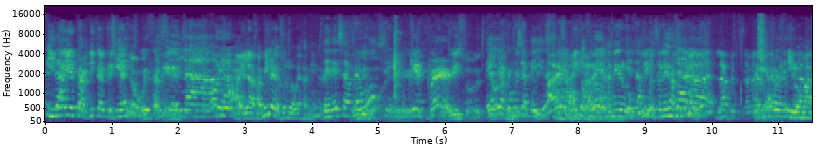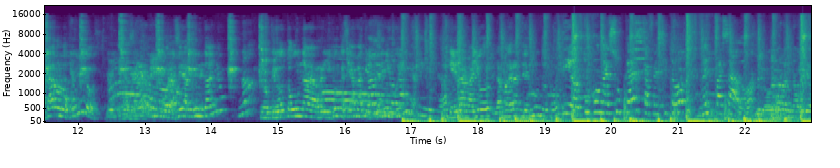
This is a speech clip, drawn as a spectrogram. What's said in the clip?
Y nadie practica el La oveja negra. Oye, Ah, En la familia yo soy la oveja negra. Teresa Yo digo, Bravo, eh, Qué ver. Cristo. ¿qué ¿Ella cómo se apellida? A ver, Cristo fue la oveja negra de los judíos. Y lo mataron los judíos. Por hacer algún daño. ¿No? Pero creó toda una religión que se llama No, cristianismo no, Que es la mayor, la más grande del mundo. Tío, tú con azúcar, cafecito, no es pasado, ¿ah? Pero No, no, yo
